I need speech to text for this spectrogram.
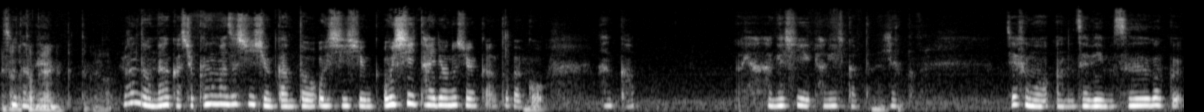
なかなか食べられなかったから、ロンドンなんか食が貧しい瞬間と美味しい瞬美味しい大量の瞬間とかこう、なんかいや激しい激しかったね。美味しかったね。ジェフもあのゼビーもすごく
